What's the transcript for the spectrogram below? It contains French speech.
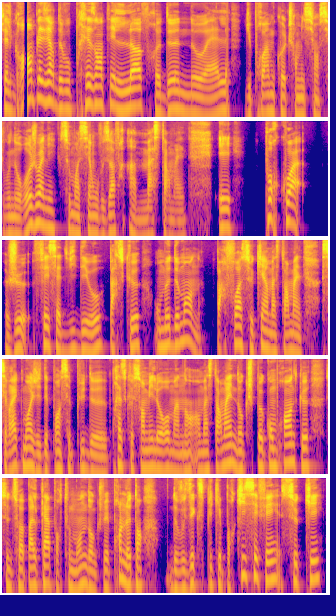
J'ai le grand plaisir de vous présenter l'offre de Noël du programme Coach en Mission. Si vous nous rejoignez ce mois-ci, on vous offre un mastermind. Et pourquoi je fais cette vidéo? Parce que on me demande parfois ce qu'est un mastermind. C'est vrai que moi, j'ai dépensé plus de presque 100 000 euros maintenant en mastermind, donc je peux comprendre que ce ne soit pas le cas pour tout le monde. Donc, je vais prendre le temps de vous expliquer pour qui c'est fait, ce qu'est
